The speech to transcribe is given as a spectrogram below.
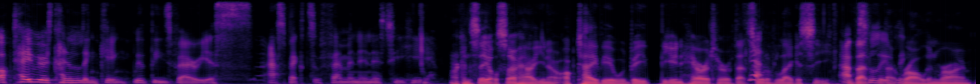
Octavia is kind of linking with these various aspects of femininity here. I can see also how, you know, Octavia would be the inheritor of that yeah. sort of legacy, Of that, that role in Rome.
